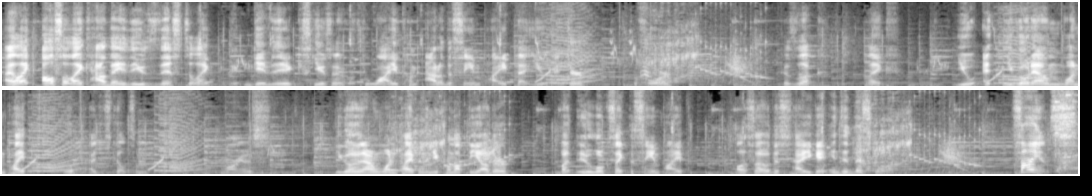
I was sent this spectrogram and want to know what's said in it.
I like also like how they use this to like give the excuse of why you come out of the same pipe that you enter before. Cause look, like you uh, you go down one pipe. Whoops, I just killed some Mario's. You go down one pipe and then you come up the other, but it looks like the same pipe. Also, this is how you get into this door. Science!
